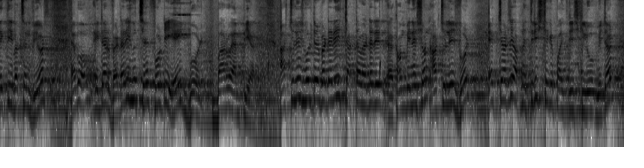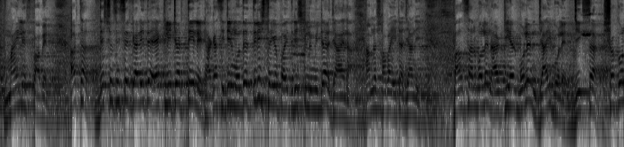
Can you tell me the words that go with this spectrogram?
দেখতেই পাচ্ছেন ভিউয়ার্স এবং এটার ব্যাটারি হচ্ছে ফোরটি এইট ভোল্ট বারো অ্যাম্পিয়ার আটচল্লিশ ভোল্টের ব্যাটারি, চারটা ব্যাটারির কম্বিনেশন আটচল্লিশ ভোল্ট এক চার্জে আপনি তিরিশ থেকে পঁয়ত্রিশ কিলোমিটার মাইলেজ পাবেন। অর্থাৎ দেড়শো সিসির গাড়িতে এক লিটার তেলে ঢাকা সিটির মধ্যে তিরিশ থেকে পঁয়ত্রিশ কিলোমিটার যায় না। আমরা সবাই এটা জানি। পালসার বলেন, আরটিআর বলেন, যাই বলেন, জিক্সার, সকল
